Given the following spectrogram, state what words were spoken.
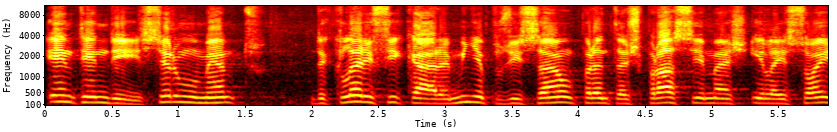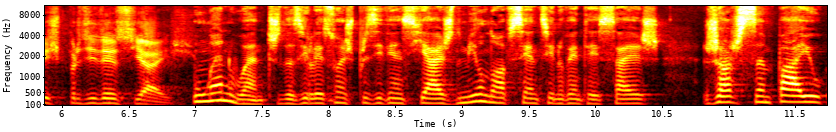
Entendi ser o momento de clarificar a minha posição perante as próximas eleições presidenciais. Um ano antes das eleições presidenciais de 1996, Jorge Sampaio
